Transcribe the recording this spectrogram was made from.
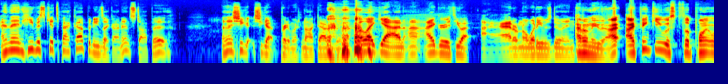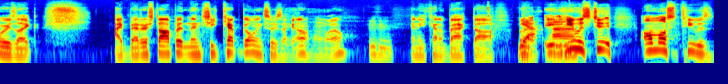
And then Ribas gets back up and he's like, "I didn't stop it." And then she got- she got pretty much knocked out again. but like, yeah, and I, I agree with you. I, I don't know what he was doing. I don't either. I, I think he was to the point where he's like, I better stop it. And then she kept going. So he's like, oh, well. And he kind of backed off. But Yeah, He, he uh, was too, almost, he was,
